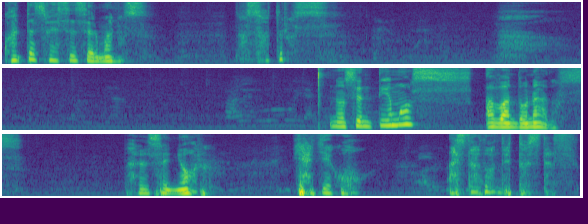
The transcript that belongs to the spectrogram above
¿Cuántas veces, hermanos, nosotros nos sentimos abandonados? Pero el Señor ya llegó hasta donde tú estás.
